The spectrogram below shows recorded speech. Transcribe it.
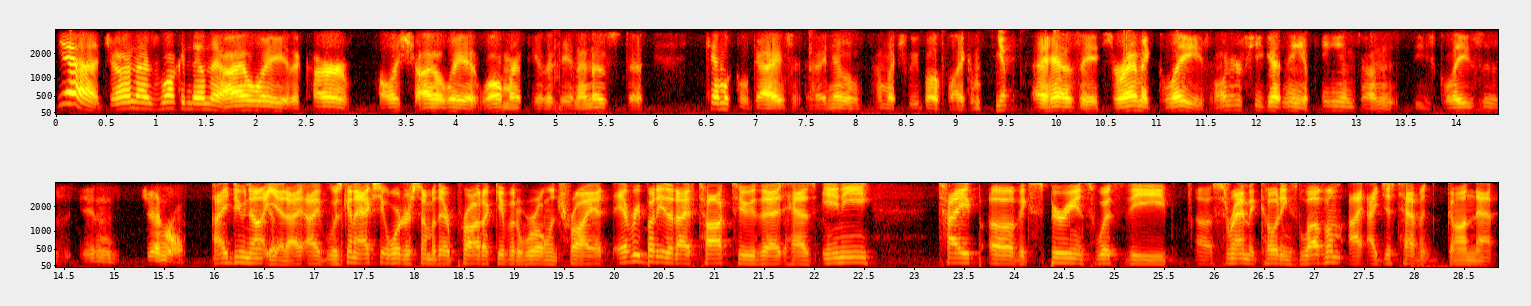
Yeah, John, I was walking down the aisleway, the car polish aisleway at Walmart the other day, and I noticed uh, chemical guys. I know how much we both like them. Yep. Uh, has a ceramic glaze. I wonder if you got any opinions on these glazes in general. I do not Yep. yet. I, I was going to actually order some of their product, give it a whirl, and try it. Everybody that I've talked to that has any type of experience with the uh, ceramic coatings love them. I, I just haven't gone that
